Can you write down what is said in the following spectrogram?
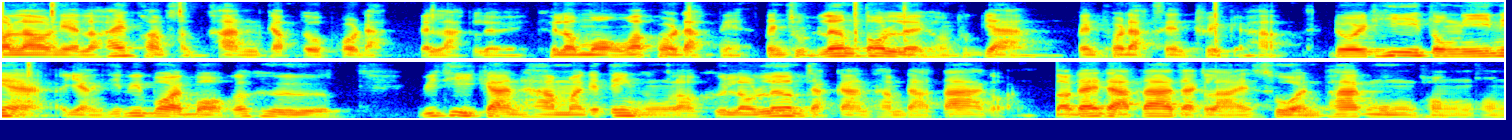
รเราเนี่ยเราให้ความสำคัญกับตัว product เป็นหลักเลย คือเรามองว่า product เนี่ยเป็นจุดเริ่มต้นเลยของทุกอย่างเป็น product centric ครับโดยที่ตรงนี้เนี่ยอย่างที่พี่บอยบอกก็คือ วิธีการทำ marketing ของเราคือเราเริ่มจากการทำ Data ก่อน เราได้ Data จากหลายส่วนภาคมุมของของ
